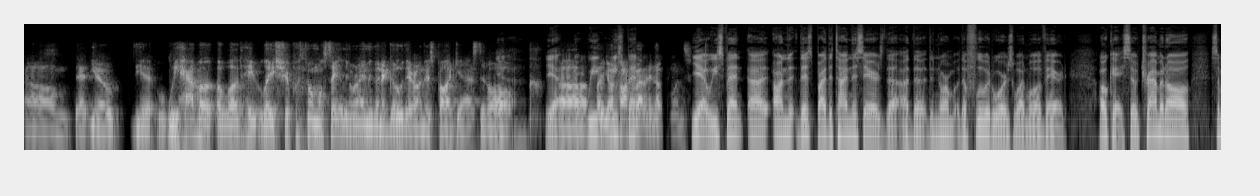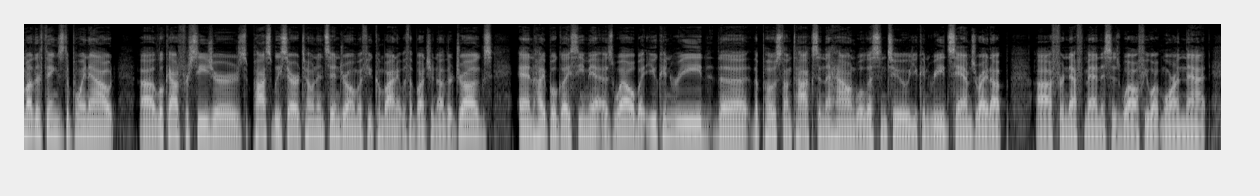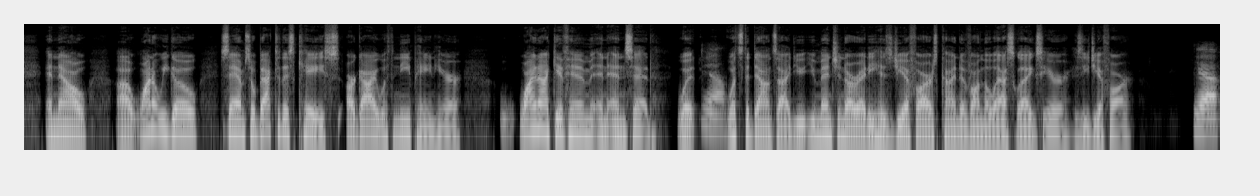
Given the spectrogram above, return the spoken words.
um, that you know yeah we have a, a love hate relationship with normal saline. We're not even going to go there on this podcast at all. yeah, Uh, we but you'll we talk spent about it in other ones. yeah we spent uh, on this by the time this airs the uh, the the normal the fluid wars one will have aired. Okay, so tramadol, some other things to point out. Uh, look out for seizures, possibly serotonin syndrome if you combine it with a bunch of other drugs, and hypoglycemia as well. But you can read the the post on Tox and the Hound. We'll listen to. You can read Sam's write up uh, for NephMadness as well if you want more on that. And now, uh, why don't we go, Sam? So back to this case, our guy with knee pain here. Why not give him an NSAID? What Yeah. what's the downside? You you mentioned already his GFR is kind of on the last legs here. His EGFR. Yeah.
